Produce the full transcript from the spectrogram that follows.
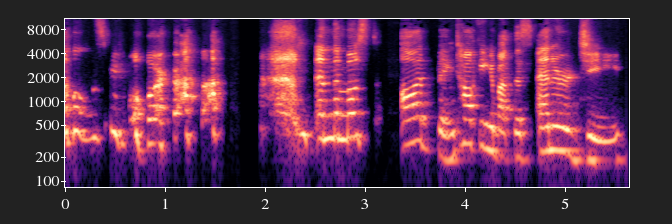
films before. and the most odd thing, talking about this energy,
